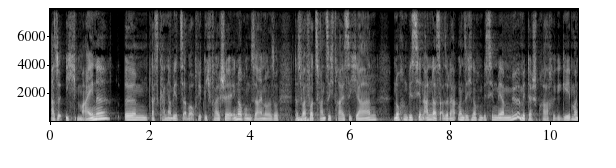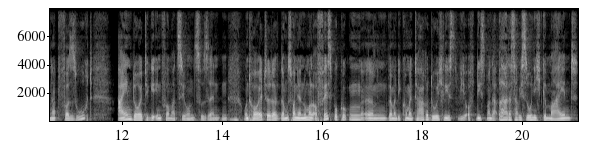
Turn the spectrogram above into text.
Also ich meine, ähm, das kann aber jetzt aber auch wirklich falsche Erinnerung sein oder so. Das war mhm. vor 20, 30 Jahren noch ein bisschen anders. Also da hat man sich noch ein bisschen mehr Mühe mit der Sprache gegeben. Man hat versucht, eindeutige Informationen zu senden. Und heute, da, da muss man ja nur mal auf Facebook gucken, ähm, wenn man die Kommentare durchliest, wie oft liest man da, ah, das habe ich so nicht gemeint,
